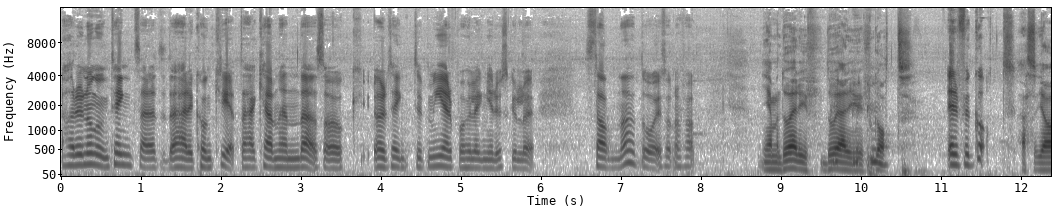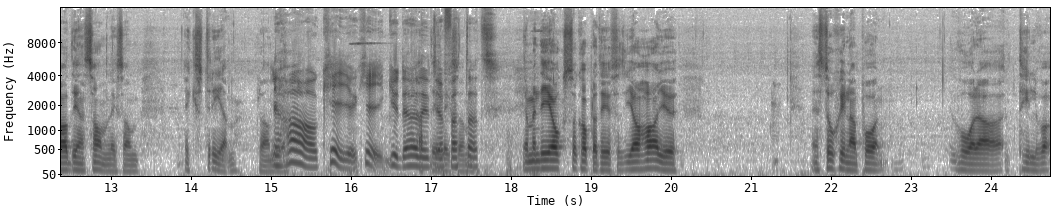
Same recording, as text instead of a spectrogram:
har du någon gång tänkt så här att det här är konkret, det här kan hända? Alltså, och har du tänkt typ mer på hur länge du skulle stanna då i sådana fall? ja men då är det ju, då är det ju för gott. Är det för gott? Alltså ja, det är en sån liksom extrem plan. Jaha, okej, okej. Gud, det hade Att inte det jag liksom- fattat. Ja men det är också kopplat till, för jag har ju en stor skillnad på våra, tillva-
